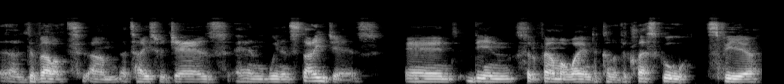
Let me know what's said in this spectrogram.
uh, developed um, a taste for jazz and went and studied jazz. And then sort of found my way into kind of the classical sphere,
